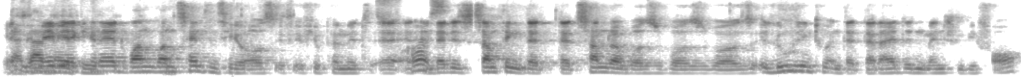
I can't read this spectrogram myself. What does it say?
Yeah, maybe I can add one one sentence here also, if, if you permit, uh, and, and, that is something that that Sandra was was was alluding to, and that that I didn't mention before.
